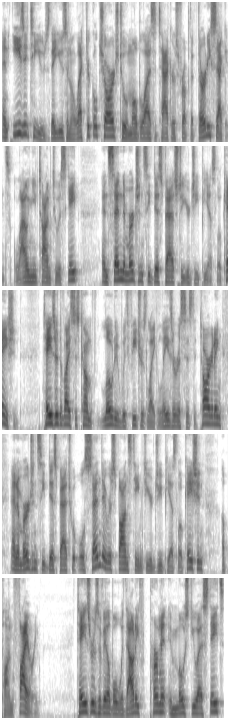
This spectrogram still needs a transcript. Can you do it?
and easy to use. They use an electrical charge to immobilize attackers for up to 30 seconds, allowing you time to escape and send emergency dispatch to your GPS location. Taser devices come loaded with features like laser assisted targeting and emergency dispatch, which will send a response team to your GPS location upon firing. Taser is available without a permit in most U.S. states.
